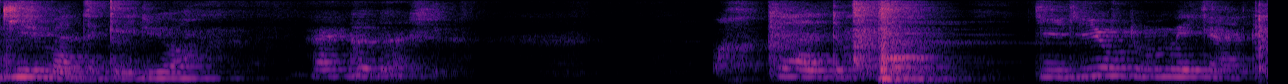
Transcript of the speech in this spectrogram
Girmedi geliyor. Arkadaşlar. Ah, geldim. Geliyorum ve geldim.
